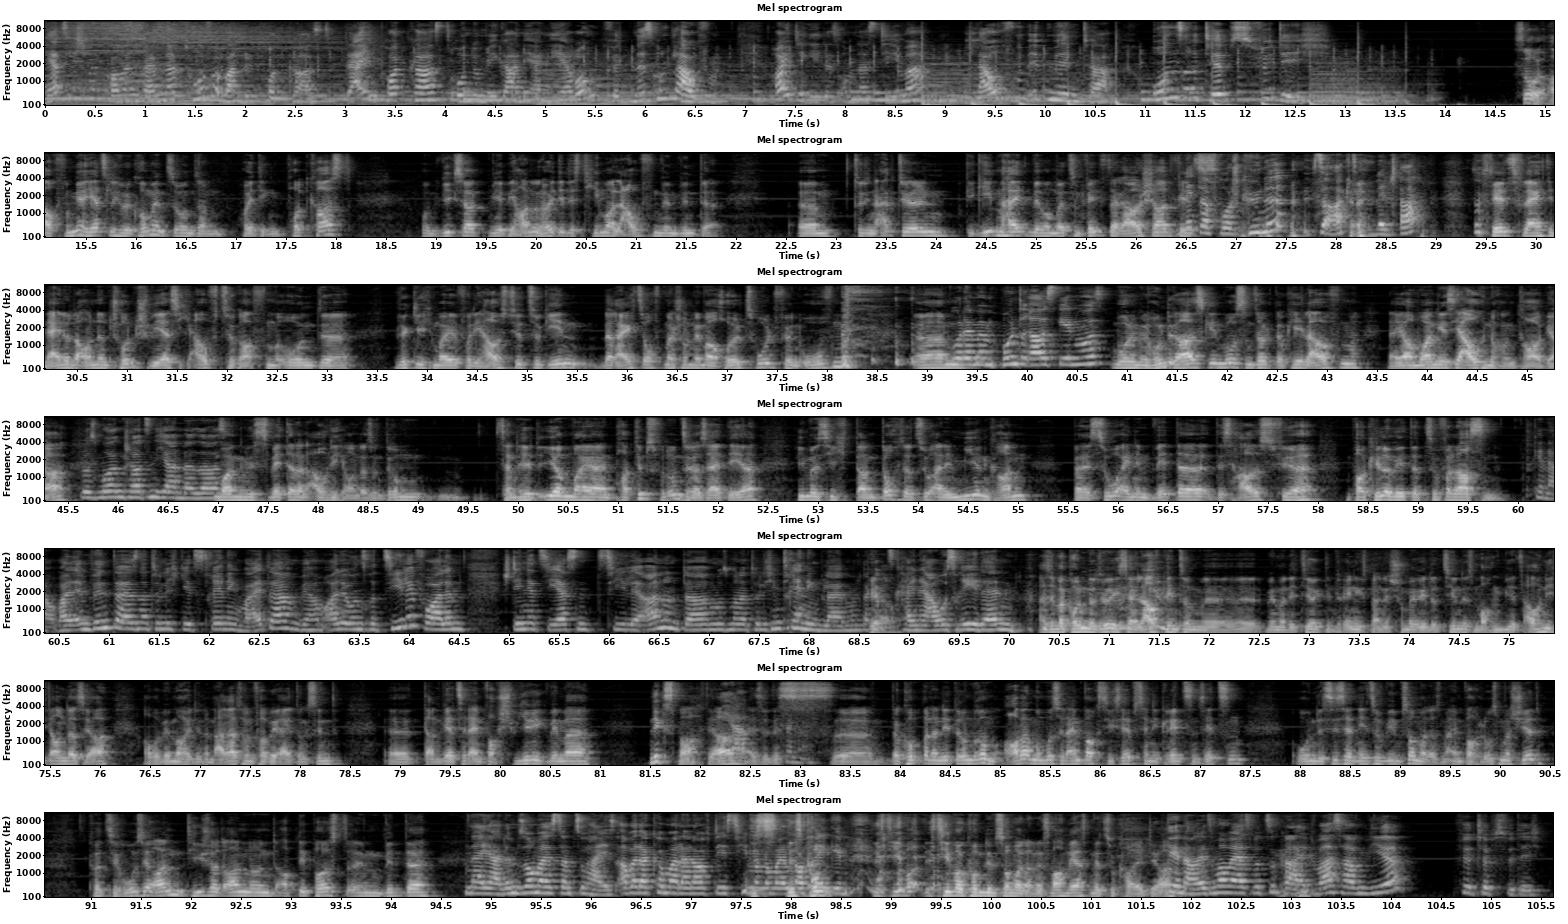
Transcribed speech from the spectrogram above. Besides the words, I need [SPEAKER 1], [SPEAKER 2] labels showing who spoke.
[SPEAKER 1] Herzlich willkommen beim Naturverbandelt Podcast, dein Podcast rund um vegane Ernährung, Fitness und Laufen. Heute geht es um das Thema Laufen im Winter. Unsere Tipps für dich.
[SPEAKER 2] So, auch von mir herzlich willkommen zu unserem heutigen Podcast. Und wie gesagt, wir behandeln heute das Thema Laufen im Winter. Ähm, zu den aktuellen Gegebenheiten, wenn man mal zum Fenster rausschaut,
[SPEAKER 1] Wetterfrosch Kühne sagt Wetter.
[SPEAKER 2] Fällt es vielleicht den einen oder anderen schon schwer, sich aufzuraffen und äh, wirklich mal vor die Haustür zu gehen. Da reicht es oft mal schon, wenn man Holz holt für einen Ofen.
[SPEAKER 1] ähm, oder mit dem Hund rausgehen muss.
[SPEAKER 2] Oder mit dem Hund rausgehen muss und sagt, okay, laufen. Naja, morgen ist ja auch noch ein Tag, ja.
[SPEAKER 1] Bloß morgen schaut es nicht anders aus.
[SPEAKER 2] Morgen ist das Wetter dann auch nicht anders. Und darum sind halt ihr mal ein paar Tipps von unserer Seite her, wie man sich dann doch dazu animieren kann, bei so einem Wetter das Haus für ein paar Kilometer zu verlassen.
[SPEAKER 1] Genau, weil im Winter ist natürlich geht's Training weiter. Wir haben alle unsere Ziele, vor allem stehen jetzt die ersten Ziele an und da muss man natürlich im Training bleiben und da genau. gibt es keine Ausreden.
[SPEAKER 2] Also man kann natürlich sein Laufpensum, äh, wenn man nicht direkt im Trainingsplan ist, schon mal reduzieren. Das machen wir jetzt auch nicht anders, ja. Aber wenn wir heute halt in der Marathonvorbereitung sind, äh, dann wird es halt einfach schwierig, wenn man nichts macht. Ja? ja also das, genau. äh, da kommt man dann nicht drum rum. Aber man muss halt einfach sich selbst seine Grenzen setzen und es ist halt nicht so wie im Sommer, dass man einfach losmarschiert, kurze Hose an, T-Shirt an und ab die Post im Winter.
[SPEAKER 1] Naja, im Sommer ist dann zu heiß, aber da können wir dann auf das Thema nochmal drauf
[SPEAKER 2] kommt,
[SPEAKER 1] eingehen.
[SPEAKER 2] Das Thema, das Thema kommt im Sommer dann, das machen wir erstmal zu kalt, ja.
[SPEAKER 1] Genau, jetzt machen wir erstmal zu kalt. Was haben wir für Tipps für dich?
